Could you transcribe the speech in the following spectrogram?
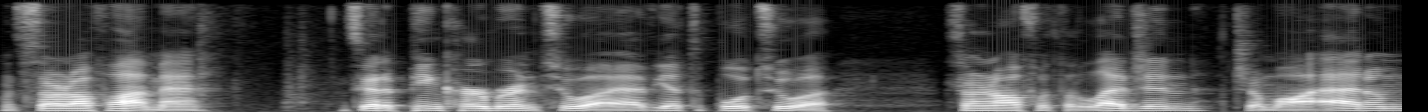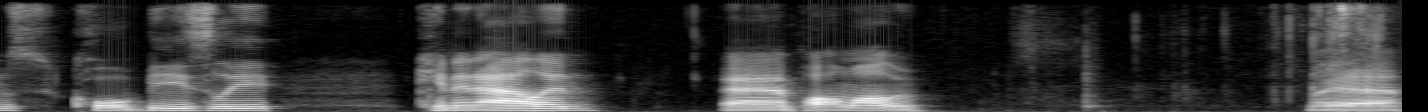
let's start off hot man. Let's get a pink Herbert and Tua. I have yet to pull Tua Starting off with the legend, Jamal Adams, Cole Beasley, Keenan Allen, and Polamalu. Oh, yeah.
